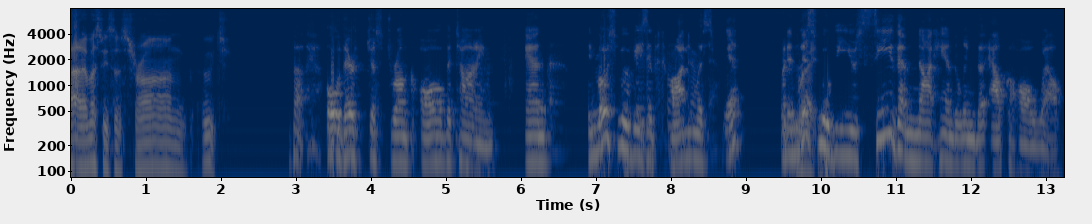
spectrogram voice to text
Wow, that must be some strong hooch. Oh, they're just drunk all the time. And in most movies, it's bottomless pit. But in this Right. movie, you see them not handling the alcohol well.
